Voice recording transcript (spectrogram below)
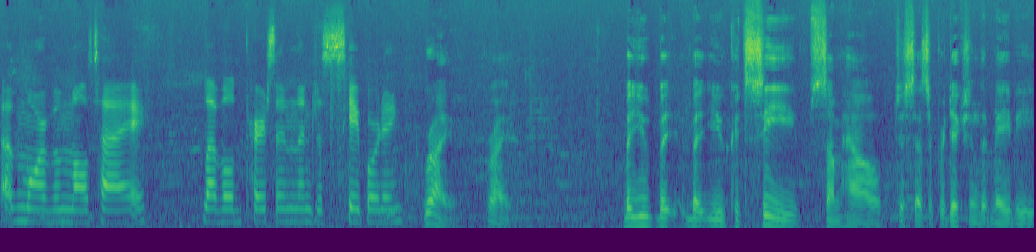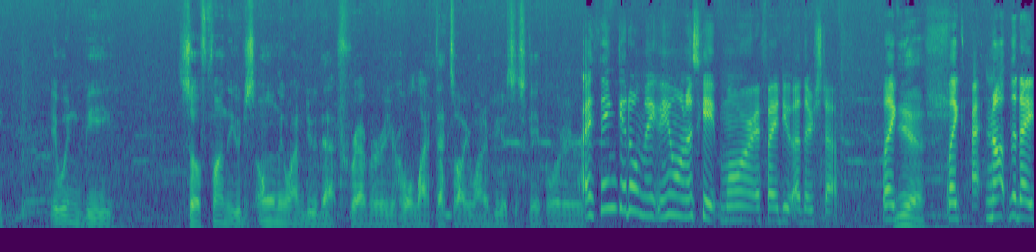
a more of a multi-leveled person than just skateboarding. Right, right. But you, but but you could see somehow, just as a prediction, that maybe it wouldn't be so fun that you just only want to do that forever, your whole life. That's all you want to be as a skateboarder. I think it'll make me want to skate more if I do other stuff. Like Yes. like not that I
